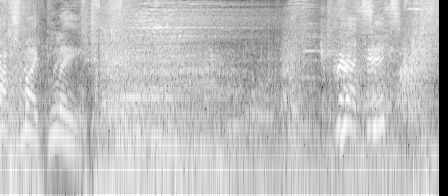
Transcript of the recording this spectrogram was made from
Watch my blade! That's it!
